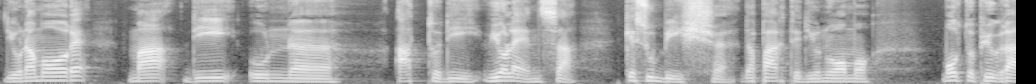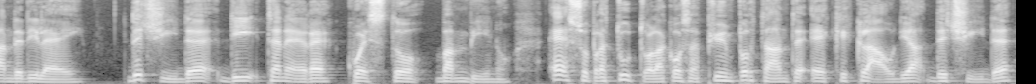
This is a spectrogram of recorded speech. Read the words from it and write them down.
di un amore, ma di un uh, atto di violenza che subisce da parte di un uomo molto più grande di lei decide di tenere questo bambino e soprattutto la cosa più importante è che Claudia decide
